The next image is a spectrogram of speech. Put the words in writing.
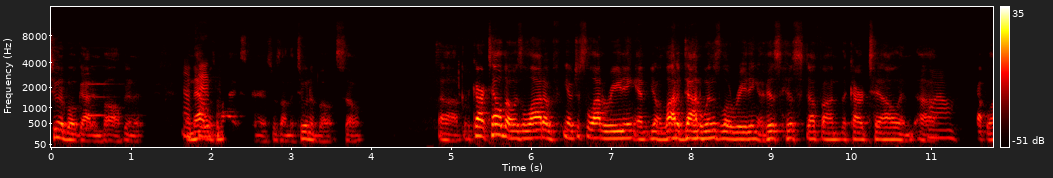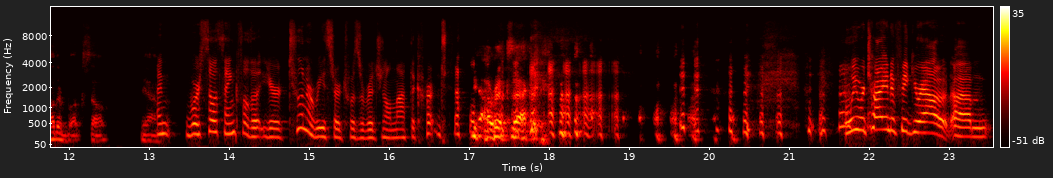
tuna boat got involved in it, and okay. that was my experience was on the tuna boat. So uh, the cartel though is a lot of you know just a lot of reading and you know a lot of Don Winslow reading of his his stuff on the cartel and uh, wow. a couple other books. So yeah, I'm, we're so thankful that your tuna research was original, not the cartel. Yeah, exactly. we were trying to figure out um,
